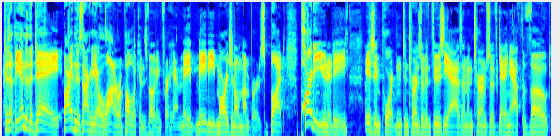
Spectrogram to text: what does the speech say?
because at the end of the day, Biden is not going to get a lot of Republicans voting for him, maybe, maybe marginal numbers, but party unity is important in terms of enthusiasm, in terms of getting out the vote.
